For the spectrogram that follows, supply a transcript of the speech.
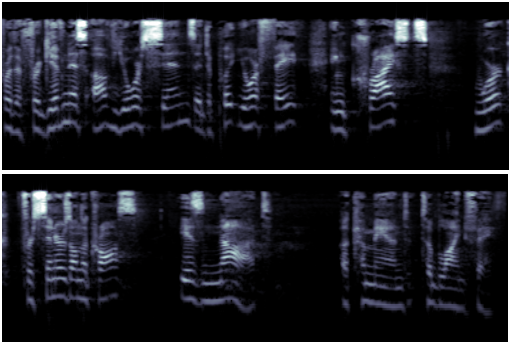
for the forgiveness of your sins and to put your faith in Christ's work for sinners on the cross is not a command to blind faith.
